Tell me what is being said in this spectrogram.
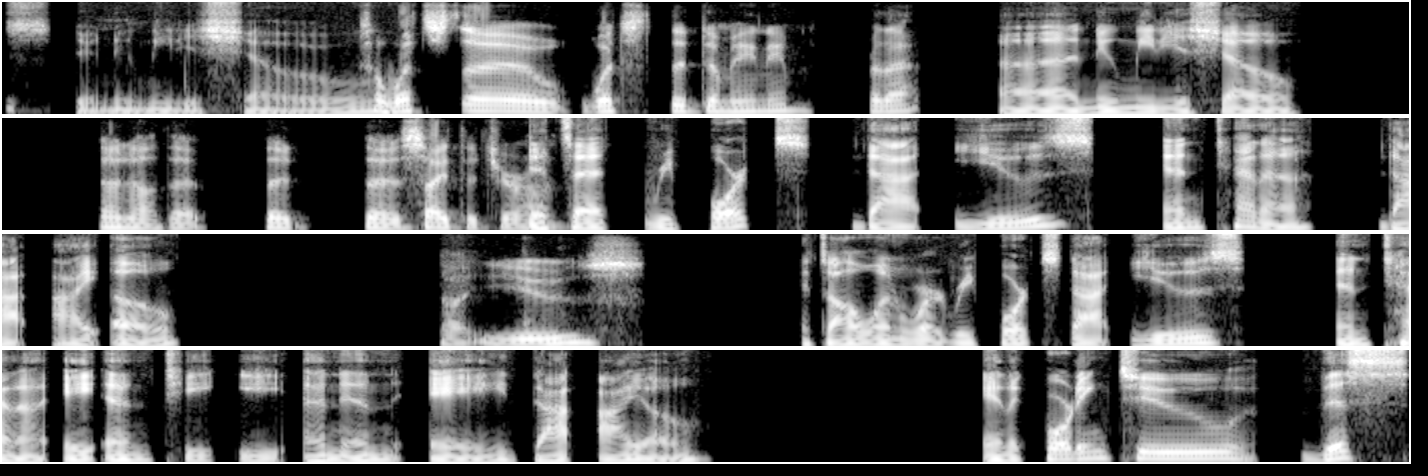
Let's do new media show. So what's the what's the domain name for that? Uh, new media show. No, no, the the the site that you're on. It's at reports.useantenna.io. Dot use it's all one word reports.use antenna, A N T E N N A dot I O. And according to this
